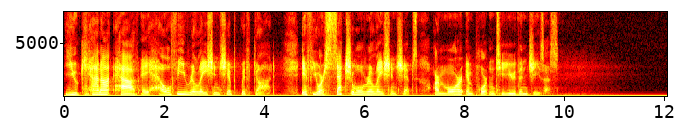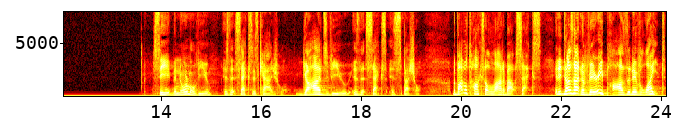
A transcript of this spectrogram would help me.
You cannot have a healthy relationship with God if your sexual relationships are more important to you than Jesus. See, the normal view is that sex is casual. God's view is that sex is special. The Bible talks a lot about sex, and it does that in a very positive light.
